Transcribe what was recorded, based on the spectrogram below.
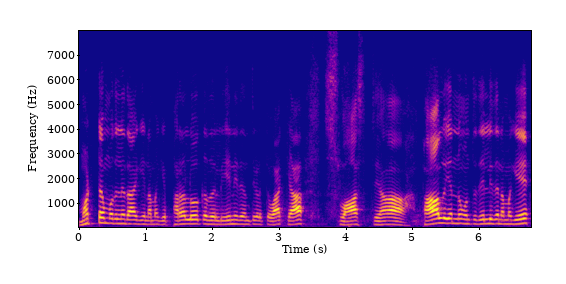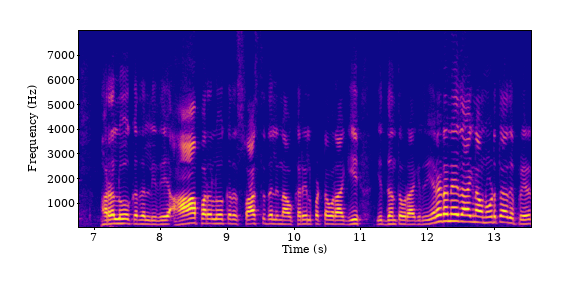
ಮೊಟ್ಟ ಮೊದಲನೇದಾಗಿ ನಮಗೆ ಪರಲೋಕದಲ್ಲಿ ಏನಿದೆ ಅಂತ ಹೇಳ್ತೇವೆ ವಾಕ್ಯ, ಸ್ವಾಸ್ಥ್ಯ. ಪಾಲು ಎನ್ನುವಂಥದ್ದು ಎಲ್ಲಿದೆ ನಮಗೆ? ಪರಲೋಕದಲ್ಲಿದೆ. ಆ ಪರಲೋಕದ ಸ್ವಾಸ್ಥ್ಯದಲ್ಲಿ ನಾವು ಕರೆಯಲ್ಪಟ್ಟವರಾಗಿ ಇದ್ದಂಥವರಾಗಿದ್ವಿ. ಎರಡನೇದಾಗಿ ನಾವು ನೋಡ್ತಾ ಇದ್ದೇವೆ ಪ್ರೇರ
